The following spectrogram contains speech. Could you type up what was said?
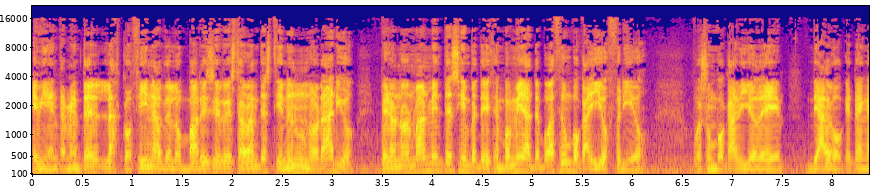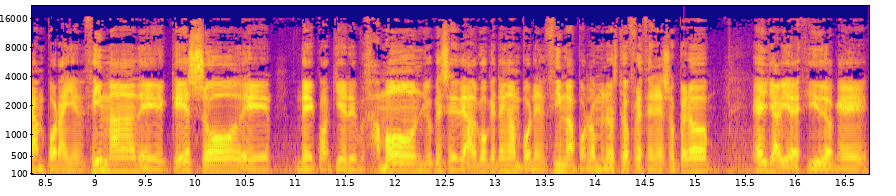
evidentemente, las cocinas de los bares y restaurantes tienen un horario, pero normalmente siempre te dicen, pues mira, te puedo hacer un bocadillo frío. Pues un bocadillo de, de algo que tengan por ahí encima, de queso, de, de cualquier jamón, yo qué sé, de algo que tengan por encima, por lo menos te ofrecen eso. Pero él ya había decidido que,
